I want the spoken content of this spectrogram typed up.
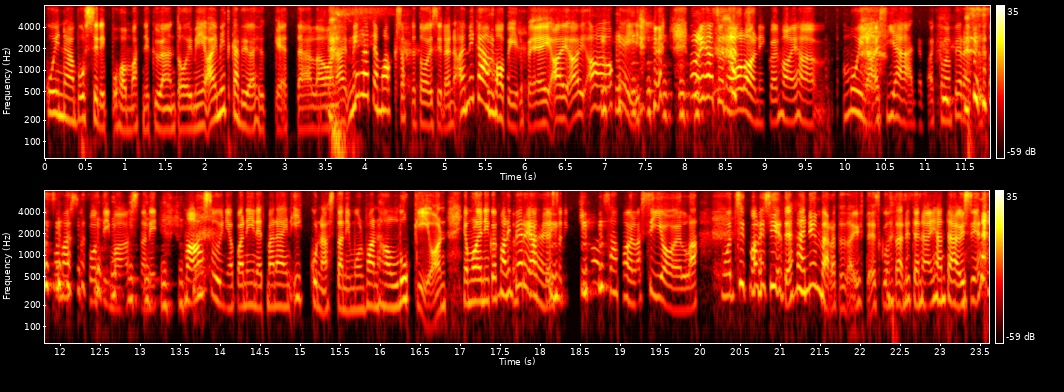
kuin nämä bussilippuhommat nykyään toimii, ai mitkä vyöhykkeet täällä on, ai millä te maksatte toisille, ai mikä on mobiilpay, ai, ai, ai okei. Okay. mulla oli ihan sellainen olo, niin kuin, että mä oon ihan muinaisjääne, vaikka mä periaatteessa omassa kotimaassa, niin mä asuin jopa niin, että mä näin ikkunastani mun vanhan lukion. Ja mulla oli, niin kuin, että mä olin periaatteessa okay. niin samoilla sijoilla, mutta sitten mä olin silti, että mä en ymmärrä tätä yhteiskuntaa nyt enää ihan täysin.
